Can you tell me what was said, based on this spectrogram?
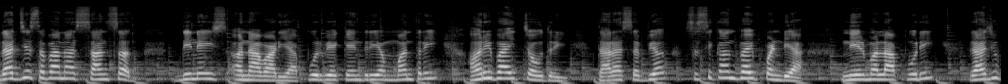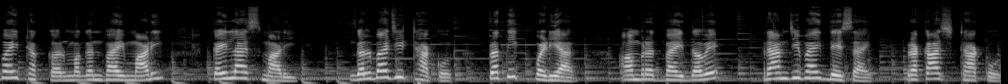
રાજ્યસભાના સાંસદ દિનેશ અનાવાડિયા, પૂર્વે કેન્દ્રીય મંત્રી હરિભાઈ ચૌધરી, ધારાસભ્ય શશિકાંતભાઈ પંડ્યા, નિર્મલા પુરી, રાજુભાઈ ઠક્કર, મગનભાઈ માળી, કૈલાસ માળી, ગલબાજી ઠાકોર, પ્રતિક પડિયાર અમૃતભાઈ દવે, રામજીભાઈ દેસાઈ, પ્રકાશ ઠાકોર,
